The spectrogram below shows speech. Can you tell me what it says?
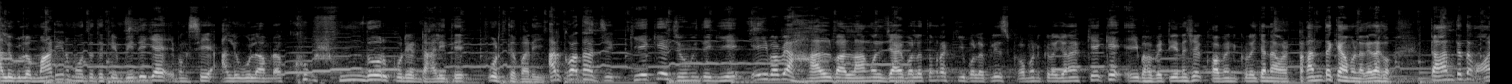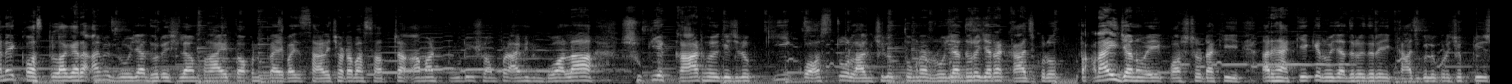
আলুগুলো মাটির মধ্যে থেকে বেরিয়ে যায় এবং সেই আলুগুলো আমরা খুব সুন্দর করে ডালিতে পড়তে পারি। আর কথা হচ্ছে, কে কে জমিতে গিয়ে এইভাবে হাল বা লাঙল যায় বলো, তোমরা কি বলো? প্লিজ কমেন্ট করে জানা কে কে এইভাবে টেনেছে কমেন্ট করে জানা আমার টানতে কেমন লাগে? দেখো, টানতে তো অনেক কষ্ট লাগে। আর আমি রোজা ধরেছিলাম ভাই, তখন প্রায় বাজে সাড়ে ছটা বা সাতটা। আমার টুটি সম্পূর্ণ আই মিন গলা শুকিয়ে কাঠ হয়ে গেছিল। কি কষ্ট লাগছিল। তোমরা রোজা ধরে যারা কাজ করো, তারাই জানো এই কষ্টটা কি। আর হ্যাঁ কে কে রোজা ধরে ধরে এই কাজগুলো করেছে প্লিজ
